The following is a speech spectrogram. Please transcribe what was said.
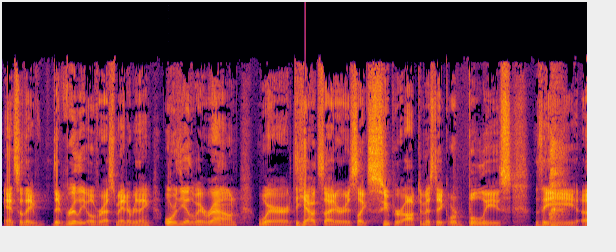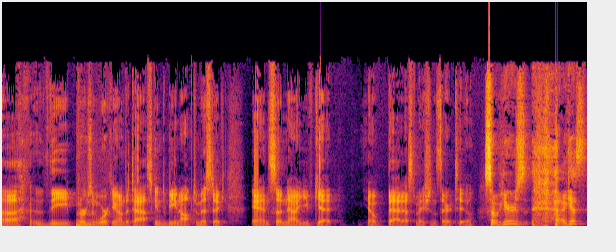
and so they they really overestimate everything. Or the other way around where the outsider is like super optimistic or bullies the uh the person working on the task into being optimistic. And so now you get you know bad estimations there too So here's, I guess,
